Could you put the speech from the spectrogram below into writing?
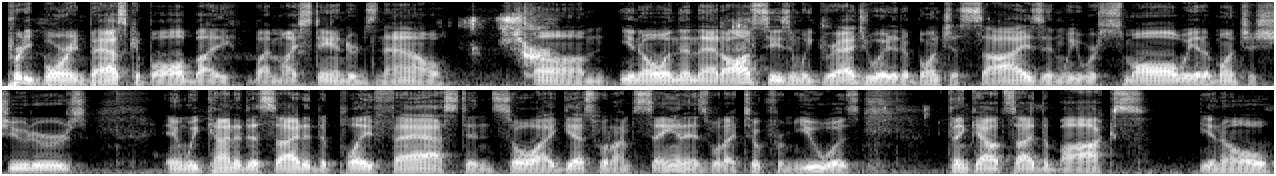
pretty boring basketball by by my standards now. Sure. Um, you know, and then that offseason we graduated a bunch of size and we were small. We had a bunch of shooters and we kind of decided to play fast. And so I guess what I'm saying is what I took from you was think outside the box, you know,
